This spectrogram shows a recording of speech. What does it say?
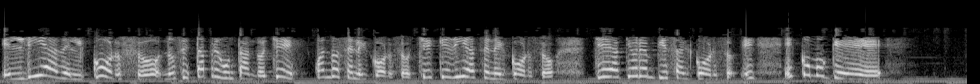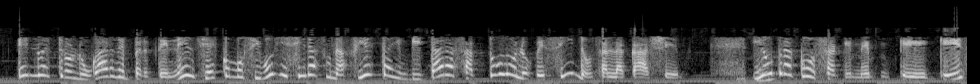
el día del corso, nos está preguntando, che, ¿cuándo hacen el corso? Che, ¿qué día hacen el corso? Che, ¿a qué hora empieza el corso? Eh, es como que es nuestro lugar de pertenencia, es como si vos hicieras una fiesta e invitaras a todos los vecinos a la calle. Y otra cosa que, me, que, que es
